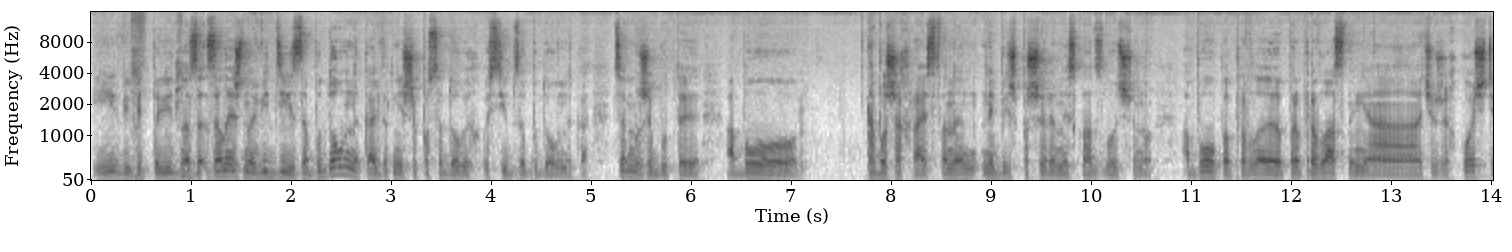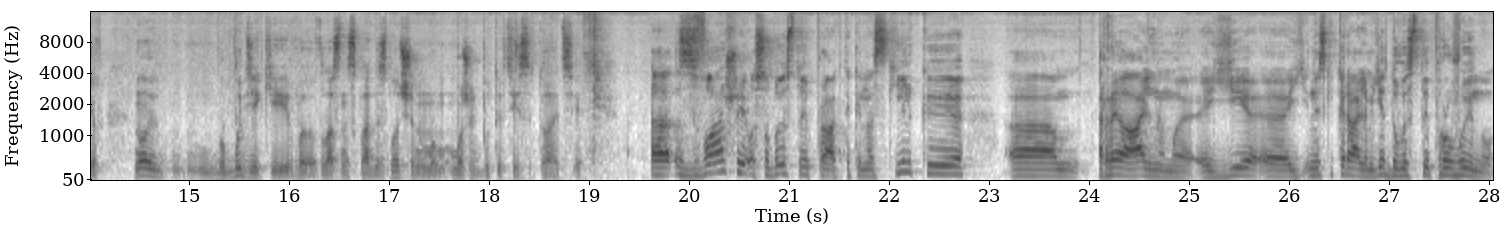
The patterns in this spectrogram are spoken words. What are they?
і відповідно за- залежно від дій забудовника, вірніше посадових осіб забудовника, це може бути або або шахрайство, найбільш поширений склад злочину, або привла- привласнення чужих коштів. Ну будь-які власне склади злочину можуть бути в цій ситуації. Е, З вашої особистої практики, наскільки е, реальними є, е, наскільки реальним є довести провину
